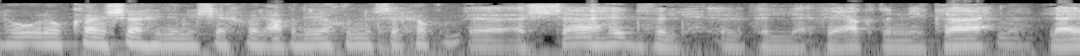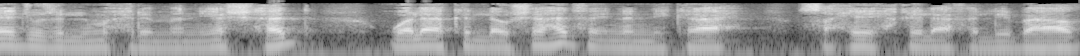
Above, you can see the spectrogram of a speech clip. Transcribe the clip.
لو لو كان شاهدا يا شيخ في العقد يأخذ نفس الحكم. الشاهد في في عقد النكاح لا يجوز للمحرم أن يشهد ولكن لو شهد فإن النكاح صحيح خلافا لبعض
